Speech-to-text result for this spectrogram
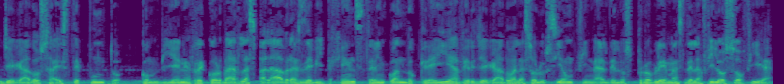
llegados a este punto, conviene recordar las palabras de Wittgenstein cuando creía haber llegado a la solución final de los problemas de la filosofía,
